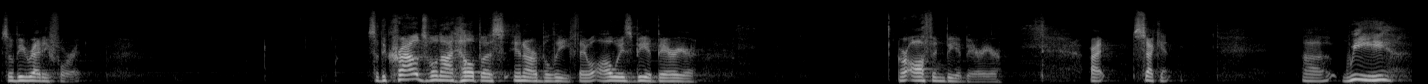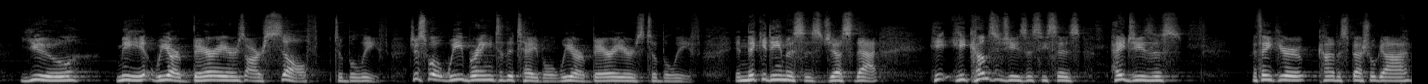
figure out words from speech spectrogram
So be ready for it. So the crowds will not help us in our belief, they will always be a barrier, or often be a barrier. All right, second, uh, we, you, me, we are barriers ourselves to belief. Just what we bring to the table, we are barriers to belief. And Nicodemus is just that. He, he comes to Jesus, he says, Hey, Jesus, I think you're kind of a special guy.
